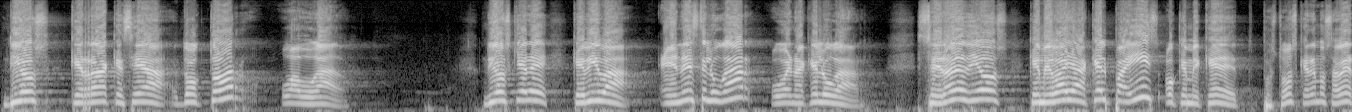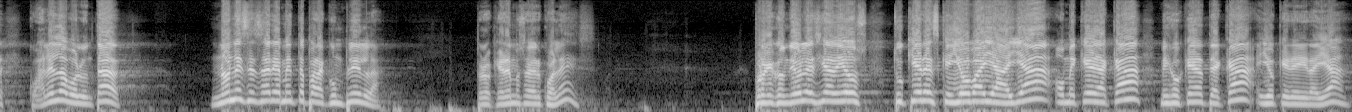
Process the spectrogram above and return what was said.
Dios querrá que sea doctor o abogado. Dios quiere que viva en este lugar o en aquel lugar. ¿Será de Dios que me vaya a aquel país o que me quede? Pues todos queremos saber cuál es la voluntad. No necesariamente para cumplirla, pero queremos saber cuál es. Porque cuando Dios le decía a Dios, tú quieres que yo vaya allá o me quede acá, me dijo, quédate acá y yo quería ir allá.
